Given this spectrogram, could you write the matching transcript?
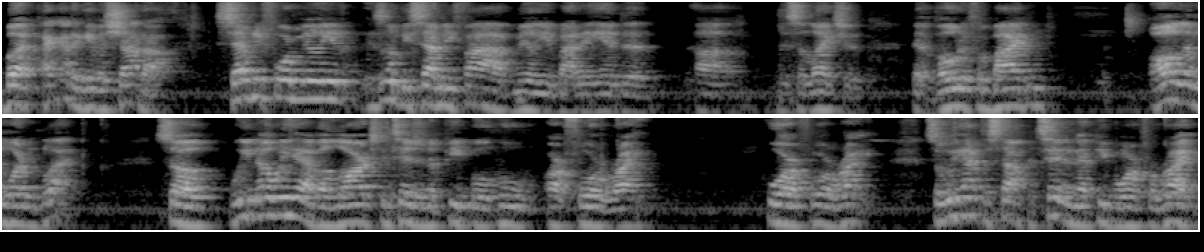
But I got to give a shout out. 74 million, it's going to be 75 million by the end of uh, this election that voted for Biden. All of them weren't black. So we know we have a large contingent of people who are for right, who are for right. So we have to stop pretending that people aren't for right.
